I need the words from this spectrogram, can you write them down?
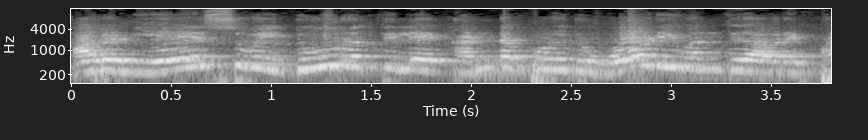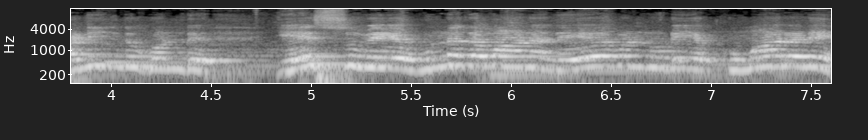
அவன் இயேசுவை தூரத்திலே கண்ட பொழுது ஓடி வந்து அவரை பணிந்து கொண்டு இயேசுவே உன்னதமான தேவனுடைய குமாரனே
